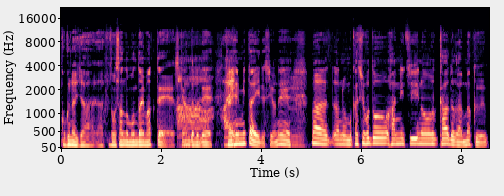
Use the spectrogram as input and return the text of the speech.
国内じゃ不動産の問題もあってスキャンダルで大変みたいですよね、はいうん、まあ、あの昔ほど反日のカードがうまく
